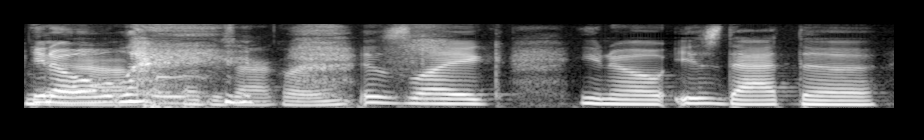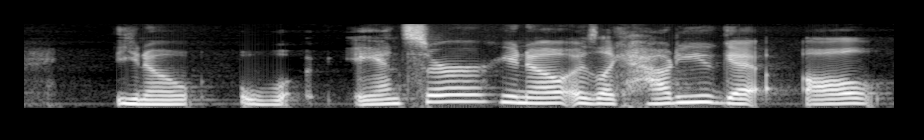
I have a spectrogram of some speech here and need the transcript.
you Yeah, know like exactly. is like you know is that the you know w- answer you know is like how do you get all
